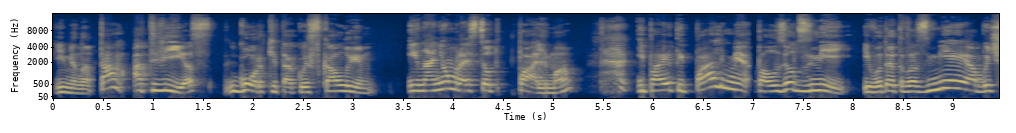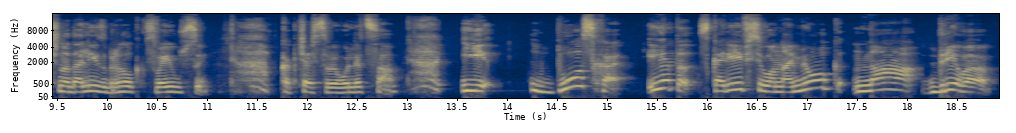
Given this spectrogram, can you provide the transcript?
именно. Там отвес горки такой скалы, и на нем растет пальма, и по этой пальме ползет змей. И вот этого змея обычно Дали изображал как свои усы, как часть своего лица. И у Босха это, скорее всего, намек на древо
